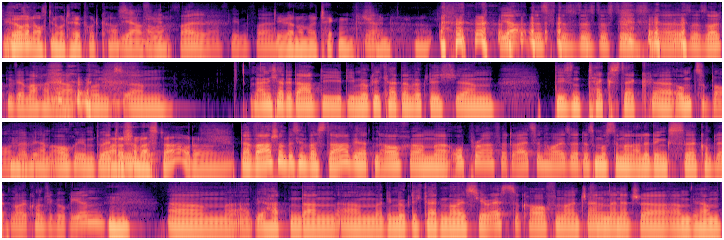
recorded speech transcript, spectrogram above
hören auch den Hotel-Podcast. Ja, auf jeden Fall, auf jeden Fall. Die werden wir mal taggen, schön. Ja, ja das, das, das, das, das, äh, sollten wir machen, ja. Und ähm, nein, ich hatte da die, die Möglichkeit dann wirklich ähm, diesen Tech-Stack äh, umzubauen. Ne? Mhm. Wir haben auch eben Duett. War da schon was da? Oder? Da war schon ein bisschen was da. Wir hatten auch ähm, Opera für 13 Häuser. Das musste man allerdings äh, komplett neu konfigurieren. Mhm. Ähm, wir hatten dann ähm, die Möglichkeit, ein neues CRS zu kaufen, neuen Channel Manager. Ähm, wir haben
